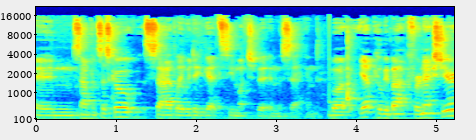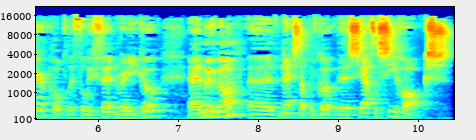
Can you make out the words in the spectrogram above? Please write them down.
in San Francisco. Sadly, we didn't get to see much of it in the second. But yep, he'll be back for next year, hopefully fully fit and ready to go. Uh, moving on, uh, next up we've got the Seattle Seahawks.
